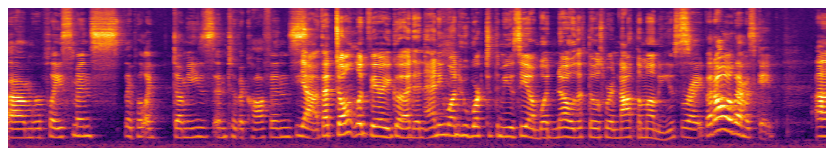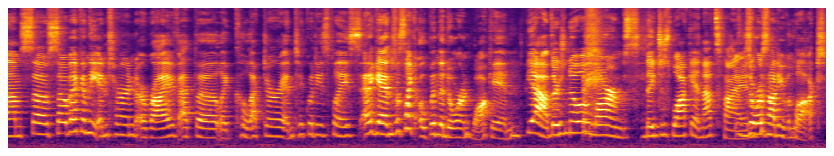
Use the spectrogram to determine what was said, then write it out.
um, replacements. They put like dummies into the coffins. yeah, that don't look very good, and anyone who worked at the museum would know that those were not the mummies. Right, but all of them escape. Um, so Sobek and the intern arrive at the like collector antiquities place, and again, just like open the door and walk in. Yeah, there's no alarms. they just walk in. That's fine. The door's not even locked.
